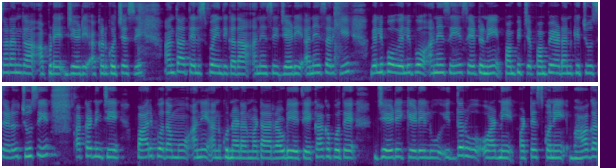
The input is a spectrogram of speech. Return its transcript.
సడన్గా అప్పుడే జేడి అక్కడికి వచ్చేసి అంతా తెలిసిపోయింది కదా అనేసి జేడి అనేసరికి వెళ్ళిపో వెళ్ళిపో అనేసి సేటుని పంపించే పంపించడానికి చూశాడు. చూసి అక్కడి నుంచి పారిపోదాము అని అనుకున్నాడు అనమాట రౌడీ అయితే. కాకపోతే జేడి కేడీలు ఇద్దరు వాడిని పట్టేసుకొని బాగా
